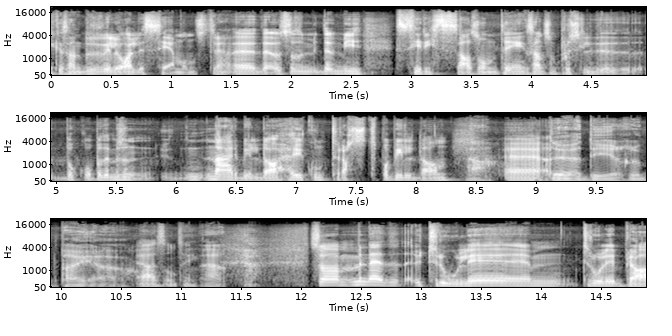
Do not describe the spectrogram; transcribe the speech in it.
ikke sant? Du vil jo aldri se monsteret. Eh, Det, så det er mye Sirissa og sånne ting ikke sant? som plutselig dukker opp. Det med sånn nærbilder, høy kontrast på bildene. Ja. Eh, Døde dyr rundt på øya. ja, sånne ting. Ja. Så, men det er utrolig, utrolig bra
